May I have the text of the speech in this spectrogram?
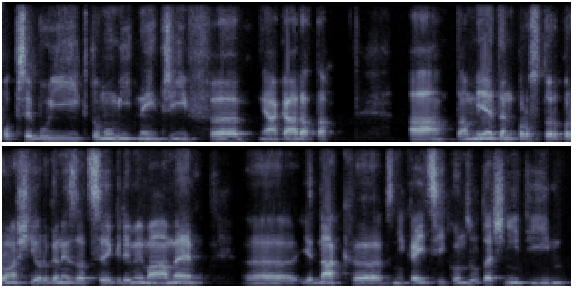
potřebují k tomu mít nejdřív nějaká data. A tam je ten prostor pro naší organizaci, kdy my máme jednak vznikající konzultační tým,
